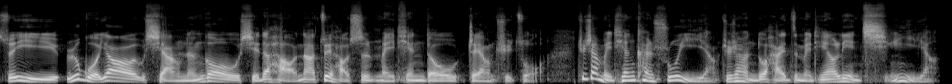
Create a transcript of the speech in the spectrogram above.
所以，如果要想能够写得好，那最好是每天都这样去做，就像每天看书一样，就像很多孩子每天要练琴一样，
